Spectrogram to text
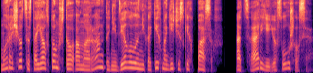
Мой расчет состоял в том, что Амаранта не делала никаких магических пасов, а царь ее слушался.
